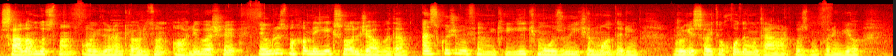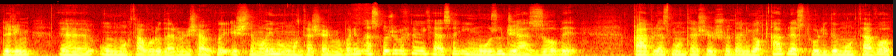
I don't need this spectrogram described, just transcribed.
سلام دوستان امیدوارم که حالتون عالی باشه. امروز می‌خوام به یک سوال جواب بدم. از کجا بفهمیم که یک موضوعی که ما داریم روی سایت خودمون تمرکز می‌کنیم یا داریم اون محتوا رو در اون شبکه اجتماعیمون منتشر می‌کنیم از کجا بفهمیم که اصلا این موضوع جذابه؟ قبل از منتشر شدن یا قبل از تولید محتوا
